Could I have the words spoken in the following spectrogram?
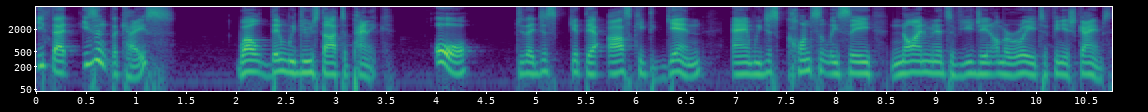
If that isn't the case, well, then we do start to panic. Or do they just get their ass kicked again and we just constantly see nine minutes of Eugene Omoruyi to finish games.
